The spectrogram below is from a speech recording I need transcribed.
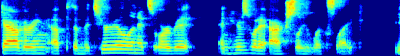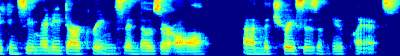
gathering up the material in its orbit. And here's what it actually looks like. You can see many dark rings and those are all um, the traces of new planets.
